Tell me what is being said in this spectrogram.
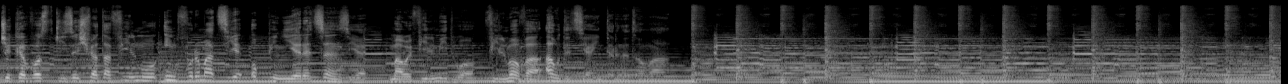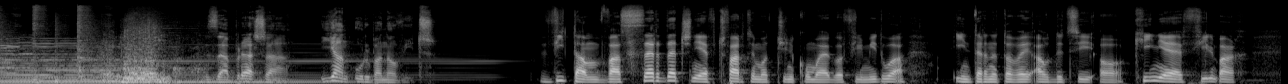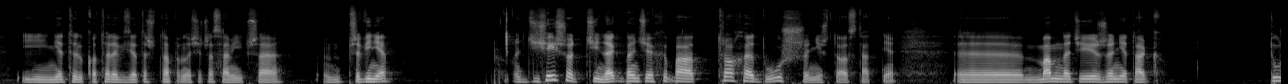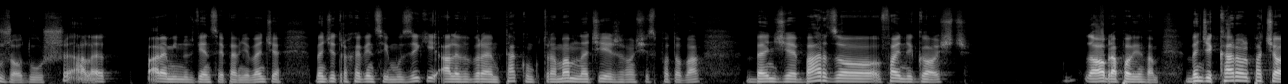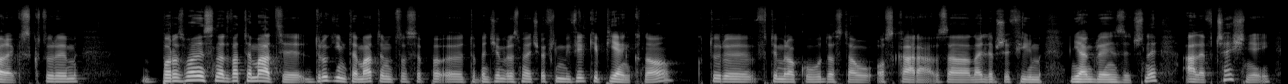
Ciekawostki ze świata filmu, informacje, opinie, recenzje. Małe Filmidło, filmowa audycja internetowa. Zaprasza Jan Urbanowicz. Witam Was serdecznie w czwartym odcinku mojego filmidła, internetowej audycji o kinie, filmach i nie tylko. Telewizja też na pewno się czasami prze, przewinie. Dzisiejszy odcinek będzie chyba trochę dłuższy niż te ostatnie. Yy, mam nadzieję, że nie tak dużo dłuższy, ale parę minut więcej pewnie będzie. Będzie trochę więcej muzyki, ale wybrałem taką, która mam nadzieję, że Wam się spodoba. Będzie bardzo fajny gość. Dobra, powiem Wam. Będzie Karol Paciorek, z którym porozmawiam na dwa tematy. Drugim tematem to, sobie, to będziemy rozmawiać o filmie Wielkie Piękno, który w tym roku dostał Oscara za najlepszy film nieanglojęzyczny, ale wcześniej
